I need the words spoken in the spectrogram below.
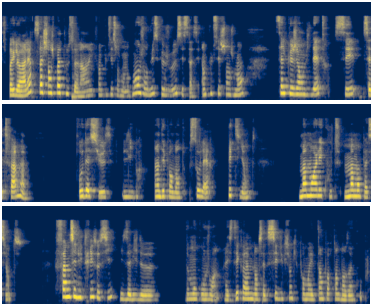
Spoiler alert, ça ne change pas tout seul. hein. Il faut impulser le changement. Donc moi, aujourd'hui, ce que je veux, c'est ça, c'est impulser le changement. Celle que j'ai envie d'être, c'est cette femme audacieuse, libre, indépendante, solaire, pétillante, maman à l'écoute, maman patiente, femme séductrice aussi vis-à-vis de, mon conjoint. Rester quand même dans cette séduction qui pour moi est importante dans un couple.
